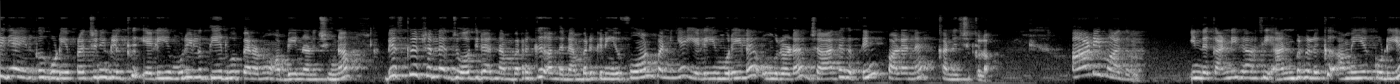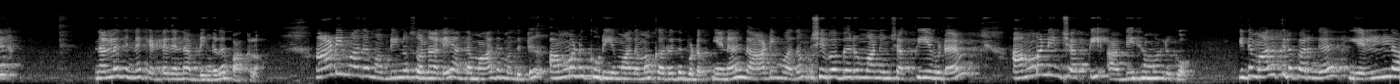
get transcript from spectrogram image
ரீதியாக இருக்கக்கூடிய பிரச்சனைகளுக்கு எளிய முறையில் தீர்வு பெறணும் அப்படின்னு நினச்சிங்கன்னா டிஸ்கிரிப்ஷனில் ஜோதிடர் நம்பர் இருக்குது அந்த நம்பருக்கு நீங்கள் ஃபோன் பண்ணிங்க எளிய முறையில் உங்களோட ஜாதகத்தின் பலனை கணிச்சுக்கலாம். ஆடி மாதம். இந்த கன்னிராசி அன்பர்களுக்கு அமையக்கூடிய நல்லது என்ன கெட்டது என்ன அப்படிங்கிறத பார்க்கலாம். ஆடி மாதம் அப்படின்னு சொன்னாலே அந்த மாதம் வந்துட்டு அம்மனுக்குரிய மாதமாக கருதப்படும். ஏன்னா இந்த ஆடி மாதம் சிவபெருமானின் சக்தியை விட அம்மனின் சக்தி அதிகமாக இருக்கும். இந்த மாதத்தில் பாருங்கள் எல்லா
